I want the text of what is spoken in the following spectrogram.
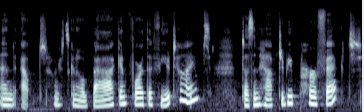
and out. We're just going to go back and forth a few times. Doesn't have to be perfect.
